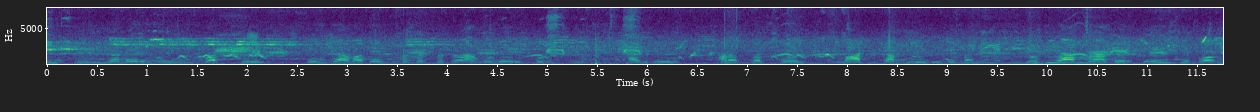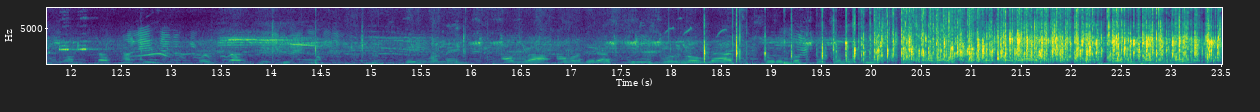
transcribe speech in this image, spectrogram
এই তিনজনের মিল গঠে এই যে আমাদের ছোট ছোট আগুনের ফুলকি একদিন ভারতবর্ষের মাঠ কাঁপিয়ে দিতে পারি। যদি আমাদের এই যে বন্ধনটা থাকে ঐকান্তিক এই বলেই আমরা আমাদের আজ শান্তিপূর্ণ ম্যাচ শুরু করতে চলেছি। সবাইকে ধন্যবাদ। অভিনন্দন।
